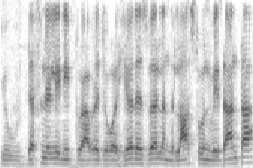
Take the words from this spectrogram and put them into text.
you definitely need to average over here as well. And the last one Vedanta.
